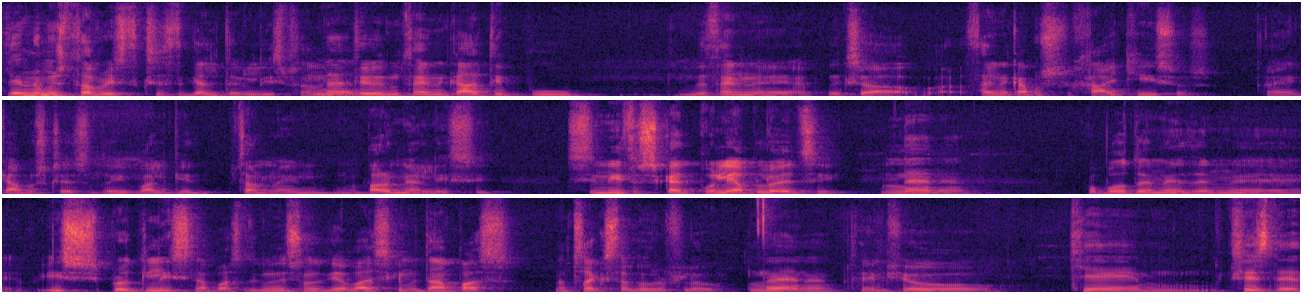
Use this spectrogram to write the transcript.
δεν νομίζω ότι θα βρει την καλύτερη λύση πιθανόν. Ναι. Γιατί θα είναι κάτι που δεν θα είναι. Δεν ξέρω, θα είναι κάπως χάκι ίσως. Θα είναι κάπως ξέρεις, θα το έχει βάλει και πιθανόν να είναι με παρόμοια λύση. Συνήθως σε κάτι πολύ απλό έτσι. Ναι, ναι. Οπότε ναι, δεν είναι. ίσως η πρώτη λύση να πας στο documentation να το διαβάσεις και μετά να πας να ψάξεις Stack Overflow. ναι, ναι. Θα είναι πιο. Και μ, ξέρεις, δε-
